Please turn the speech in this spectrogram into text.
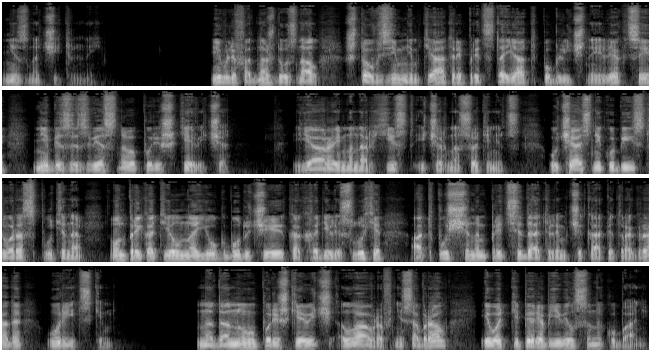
незначительной. Ивлев однажды узнал, что в Зимнем театре предстоят публичные лекции небезызвестного Пуришкевича, Ярый монархист и черносотенец, участник убийства Распутина, он прикатил на юг, будучи, как ходили слухи, отпущенным председателем ЧК Петрограда Урицким. На Дону Пуришкевич лавров не собрал, и вот теперь объявился на Кубани.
